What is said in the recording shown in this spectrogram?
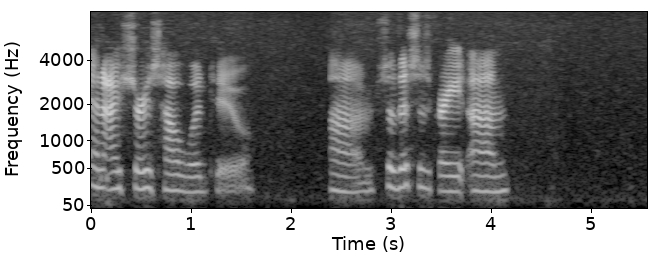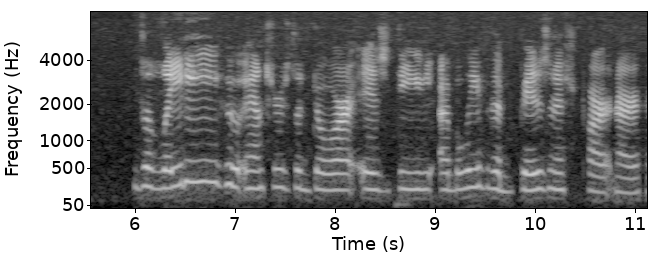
and I sure as hell would too. Um, so this is great. Um, the lady who answers the door is the, I believe, the business partner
